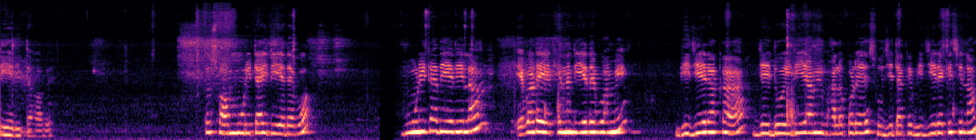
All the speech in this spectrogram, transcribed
দিয়ে দিতে হবে। তো সব মুড়িটাই দিয়ে দেব। মুড়িটা দিয়ে দিলাম। এবারে এখানে দিয়ে দেব আমি ভিজিয়ে রাখা যে দই দিয়ে আমি ভালো করে সুজিটাকে ভিজিয়ে রেখেছিলাম,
